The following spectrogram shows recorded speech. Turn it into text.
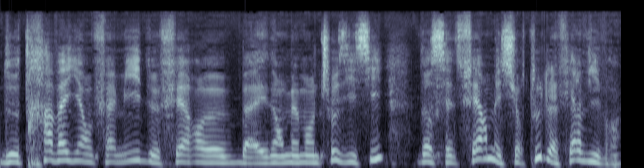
de travailler en famille, de faire euh, bah, énormément de choses ici dans cette ferme et surtout de la faire vivre.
